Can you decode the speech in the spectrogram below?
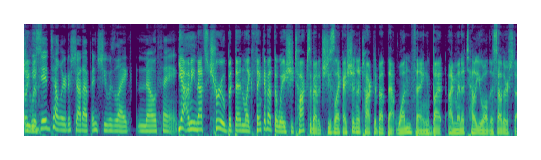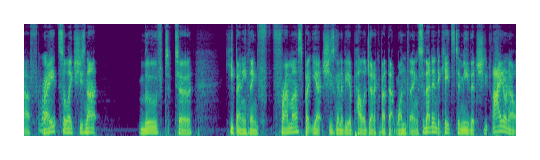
she he was- did tell her to shut up, and she was like, "No thanks." Yeah, I mean that's true, but then like think about the way she talks about it. She's like, I shouldn't have talked about that one thing, but I'm going to tell you all this other stuff, right? Right. So like she's not moved to keep anything f- from us, but yet she's going to be apologetic about that one thing. So that indicates to me that she I don't know.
